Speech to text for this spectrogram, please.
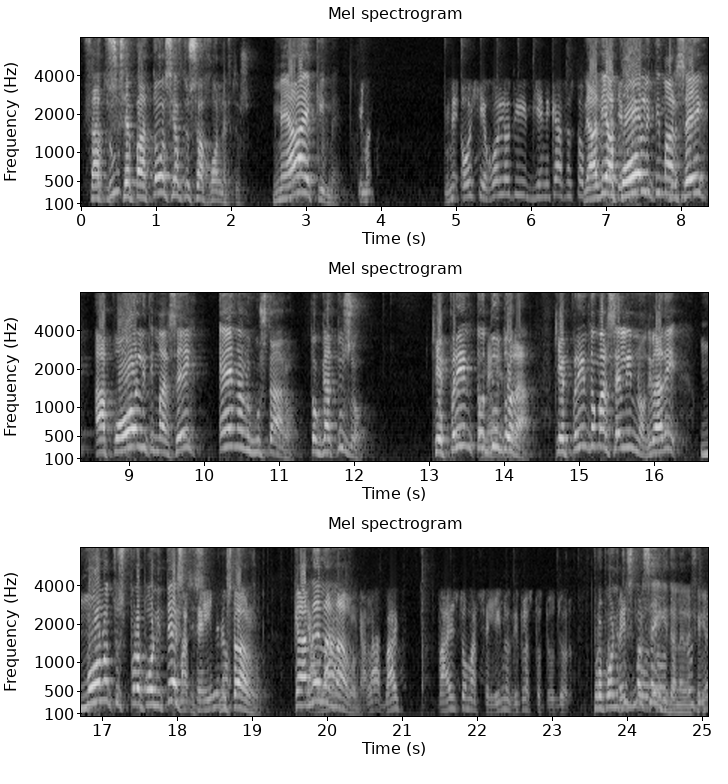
Θα τους ξεπατώσει αυτούς τους αχώνευτους. Με ΑΕΚ είμαι. Ναι, όχι, εγώ λέω ότι γενικά σας το Δηλαδή Και από επίσης- όλη τη Μαρσέιγ, από όλη τη Μαρσέιγ, έναν γουστάρο. Τον Κατούζο. Και πριν τον Ναι. Τούντορα. Και πριν τον Μαρσελίνο. Δηλαδή μόνο τους προπονητές της Μαρσελίνο. γουστάρω. Κανέναν Καλά, άλλον. Καλά, βάζει, βάζει το Μαρσελίνο δίπλα στον Τούντορ. Προπονητής Παίζει της το- Μαρσέιγ το- ήταν το ρε στούντιο. φίλε.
